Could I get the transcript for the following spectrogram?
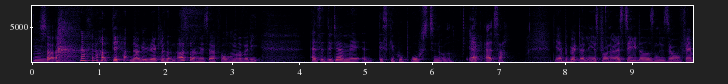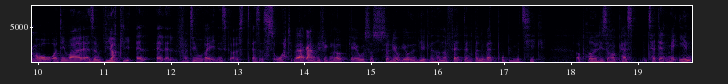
Mm. Så og det har nok i virkeligheden også været med til at forme mig, fordi altså det der med, at det skal kunne bruges til noget. Ja. Ikke? Altså, det jeg begyndte at læse på universitetet sådan i to fem år, og det var altså virkelig alt, alt, alt for teoretisk og altså sort. Hver gang vi fik en opgave, så, så løb jeg ud i virkeligheden og fandt en relevant problematik. og prøvede ligesom at pas, tage den med ind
